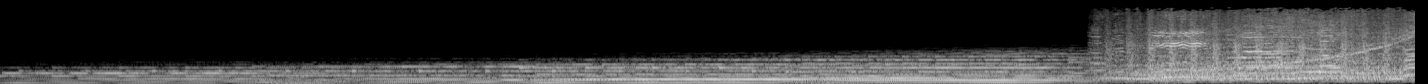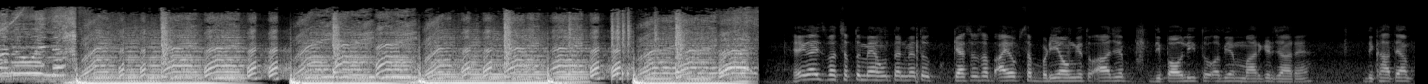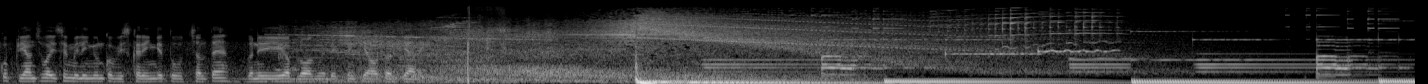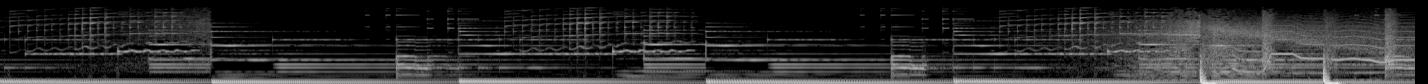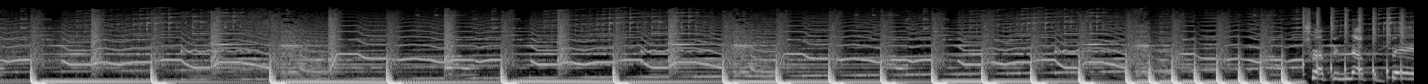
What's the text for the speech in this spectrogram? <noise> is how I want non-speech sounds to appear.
Hey guys what's up तो मैं हूँ तन में तो कैसे हो सब? आई होप सब बढ़िया होंगे। तो आज है दीपावली तो अभी हम मार्केट जा रहे हैं। दिखाते हैं आपको, प्रियांशु भाई से मिलेंगे, उनको विश करेंगे तो चलते हैं, बने रहिएगा ब्लॉग में, देखते हैं क्या होता है क्या नहीं।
